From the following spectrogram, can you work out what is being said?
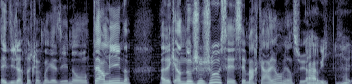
et DJ Fresh Clock Magazine, on termine avec un de nos chouchous, c'est c'est Marc Arian, bien sûr. Ah oui. oui.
